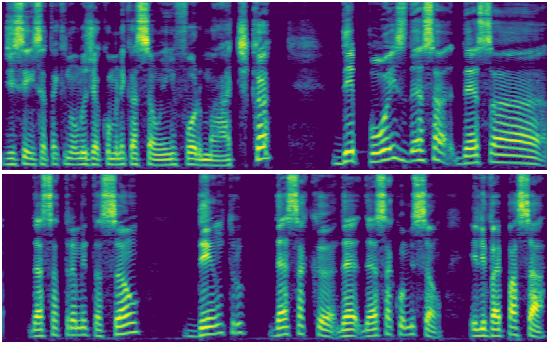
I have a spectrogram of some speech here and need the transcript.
de Ciência, Tecnologia, Comunicação e Informática. Depois dessa, dessa, dessa tramitação dentro dessa, dessa comissão, ele vai passar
